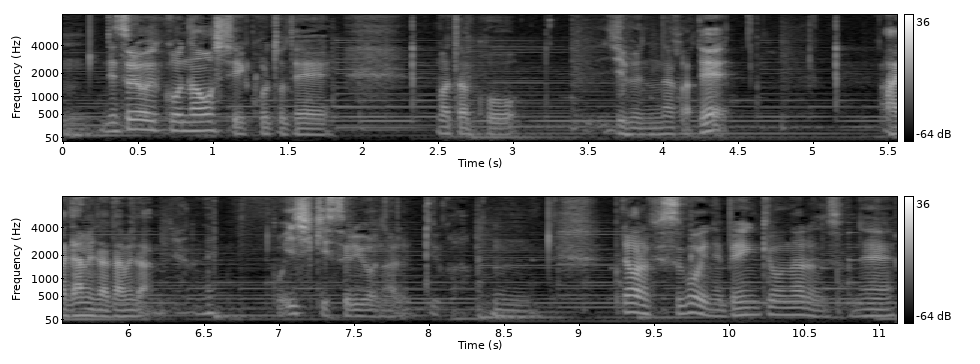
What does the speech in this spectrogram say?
うん、でそれをこう直していくことでまたこう自分の中で「あダメだダメだ」みたいなね。こう意識するようになるっていうか、うん、だからすごいね勉強になるんですよね。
